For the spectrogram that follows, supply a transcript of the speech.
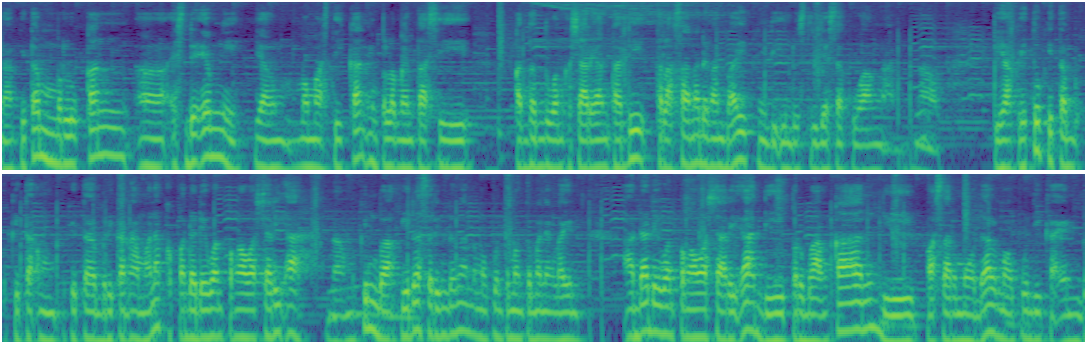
nah kita memerlukan eh, SDM nih yang memastikan implementasi ketentuan kesyariahan tadi terlaksana dengan baik nih di industri jasa keuangan. Nah, pihak itu kita kita kita berikan amanah kepada Dewan Pengawas Syariah. Nah, mungkin Mbak Fida sering dengar maupun teman-teman yang lain ada Dewan Pengawas Syariah di perbankan, di pasar modal maupun di KNB.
